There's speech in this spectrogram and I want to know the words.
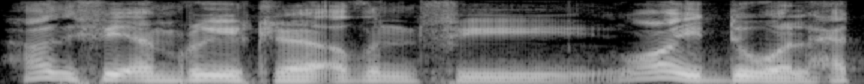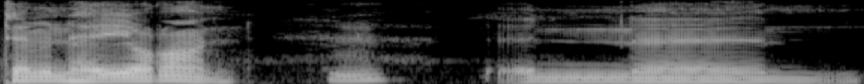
هذه في أمريكا أظن في وايد دول حتى منها إيران. مم. إن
